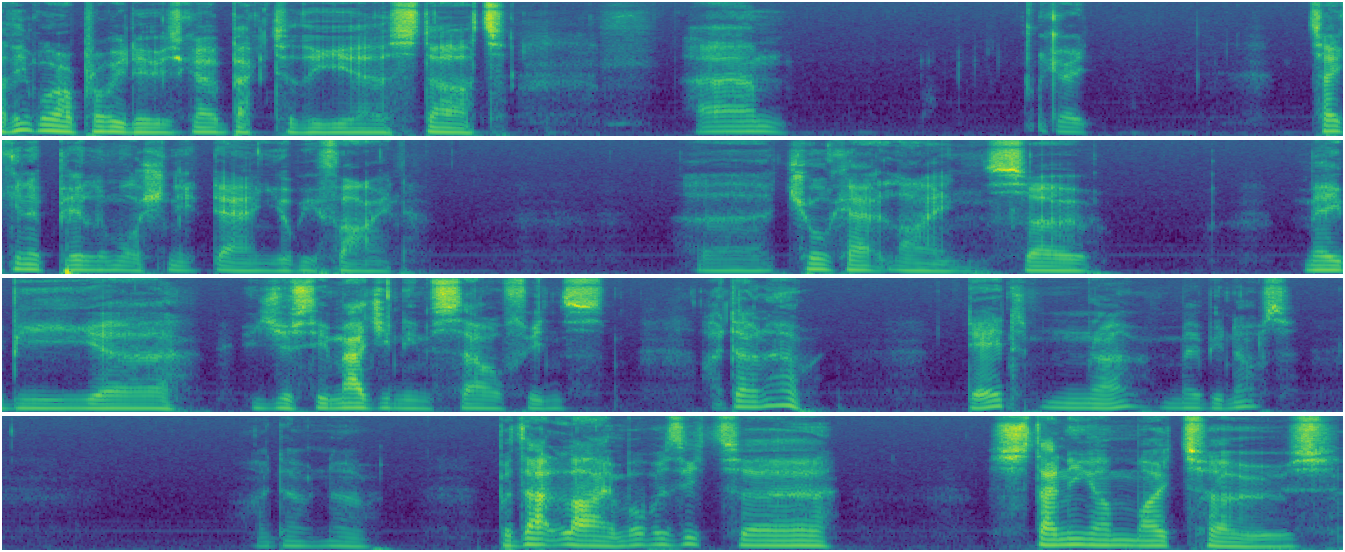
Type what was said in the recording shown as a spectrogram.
I think what I'll probably do is go back to the uh, start. Um, okay, taking a pill and washing it down, you'll be fine. Uh, chalk out lines, so maybe uh, he's just imagining himself in, I don't know, dead? No, maybe not. I don't know. But that line, what was it? Uh, standing on my toes.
